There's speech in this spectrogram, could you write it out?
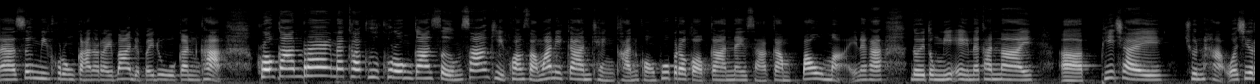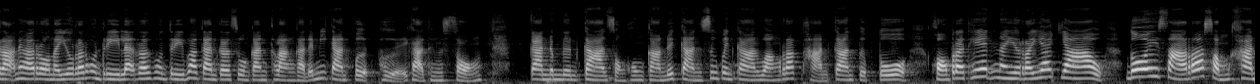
นะซึ่งมีโครงการอะไรบ้างเดี๋ยวไปดูกันค่ะ โครงการแรกนะคะคือโครงการเสริมสร้างขีดความสามารถในการแข่งขันของผู้ประกอบการในอุตสาหกรรมเป้าหมายนะคะ โดยตรงนี้เองนะคะนายพิชัยชุนหวชิระนะคะรองนายกรัฐมนตรีและรัฐมนตรีว่าการกระทรวงการคลังค่ะได้มีการเปิดเผยค่ะถึง 2 การดำเนินการ 2 โครงการด้วยกัน ซึ่งเป็นการวางรากฐานการเติบโตของประเทศในระยะยาว โดยสาระสำคัญ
